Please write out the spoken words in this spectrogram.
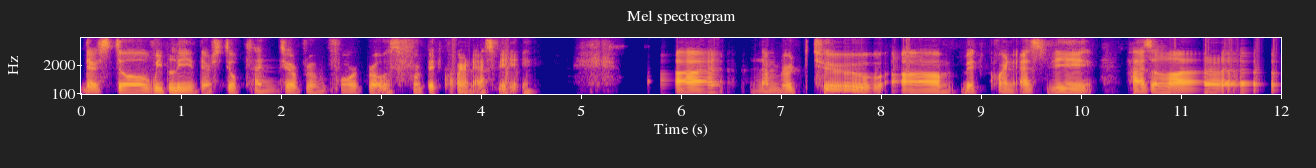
There's still, we believe, there's still plenty of room for growth for Bitcoin SV. Uh, Number two, um, Bitcoin SV has a lot of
